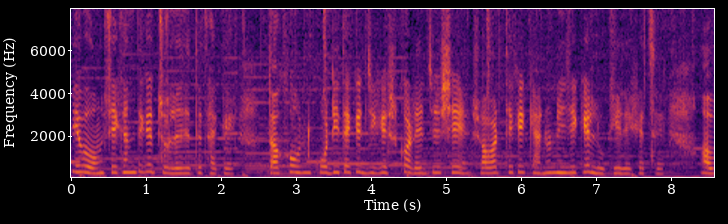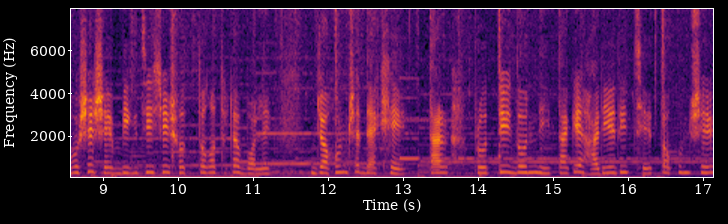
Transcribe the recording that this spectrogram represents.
এবং সেখান থেকে চলে যেতে থাকে। তখন কোডি তাকে জিজ্ঞেস করে যে সে সবার থেকে কেন নিজেকে লুকিয়ে রেখেছে। অবশেষে বিগজি সে সত্য কথাটা বলে। যখন সে দেখে তার প্রতিদ্বন্দ্বী তাকে হারিয়ে দিচ্ছে, তখন সে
